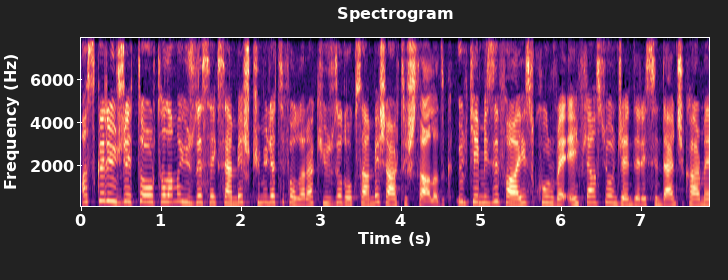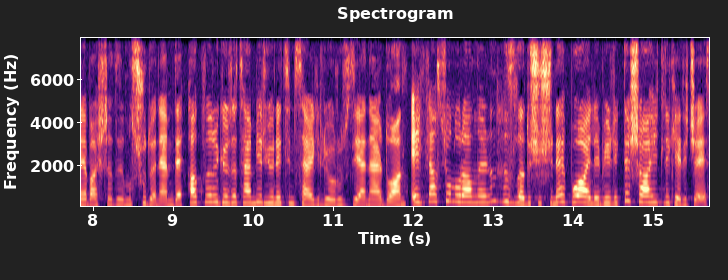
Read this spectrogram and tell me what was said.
Asgari ücrette ortalama %85 kümülatif olarak %95 artış sağladık. Ülkemizi faiz, kur ve enflasyon cenderesinden çıkarmaya başladığımız şu dönemde hakları gözeten bir yönetim sergiliyoruz diyen Erdoğan, enflasyon oranlarının hızla düşüşüne bu aile birlikte şahitlik edeceğiz.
